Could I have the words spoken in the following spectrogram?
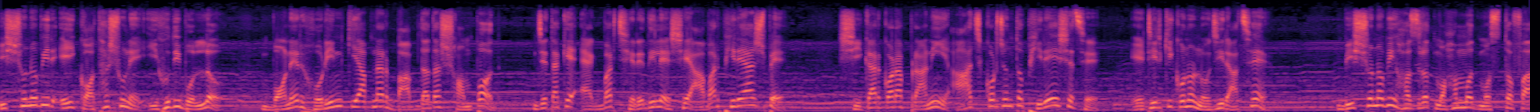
বিশ্বনবীর এই কথা শুনে ইহুদি বলল, বনের হরিণ কি আপনার বাপদাদার সম্পদ, যে তাকে একবার ছেড়ে দিলে সে আবার ফিরে আসবে? শিকার করা প্রাণী আজ পর্যন্ত ফিরে এসেছে। এটির কি কোনো নজির আছে? বিশ্বনবী হজরত মোহাম্মদ মোস্তফা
